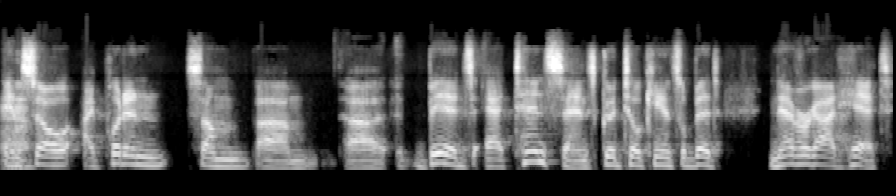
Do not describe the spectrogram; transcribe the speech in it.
Uh-huh. And so I put in some um, uh, bids at 10 cents, good till cancel bids, never got hit.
